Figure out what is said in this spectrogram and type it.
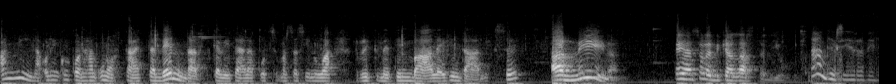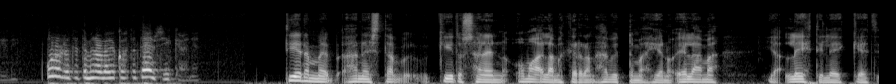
Anniina, olin kokonaan unohtaa, että Lennart kävi täällä kutsumassa sinua rykmetin baaleihin daamiksi. Anniina? Eihän se ole mikään lastenjuhla. Anteeksi, herra velini. Unohdut, että minä olen jo kohta täysi-ikäinen. Tiedämme hänestä, kiitos hänen oma elämäkerran hävyttömän hieno elämä ja lehtileikkeet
